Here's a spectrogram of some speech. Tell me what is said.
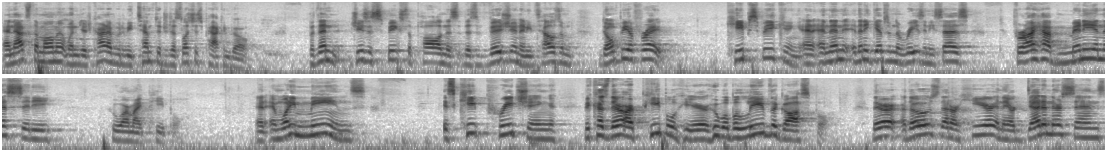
And that's the moment when you're kind of would be tempted to just, let's just pack and go. But then Jesus speaks to Paul in this, this vision, and he tells him, don't be afraid. Keep speaking. And, and, then, and then he gives him the reason. He says, For I have many in this city who are my people. And, and what he means is keep preaching because there are people here who will believe the gospel. There are those that are here and they are dead in their sins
